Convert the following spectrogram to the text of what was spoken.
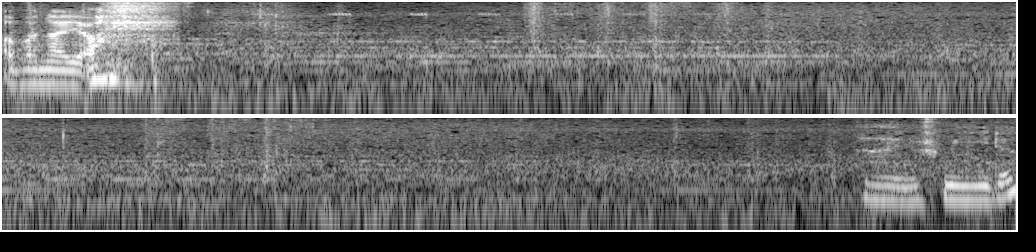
Aber naja. Eine Schmiede.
